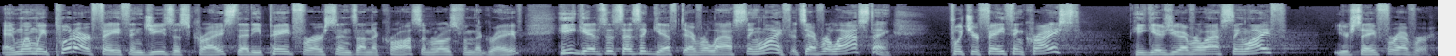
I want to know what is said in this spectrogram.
And when we put our faith in Jesus Christ, that He paid for our sins on the cross and rose from the grave, He gives us as a gift everlasting life. It's everlasting. Put your faith in Christ, He gives you everlasting life, you're saved forever.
